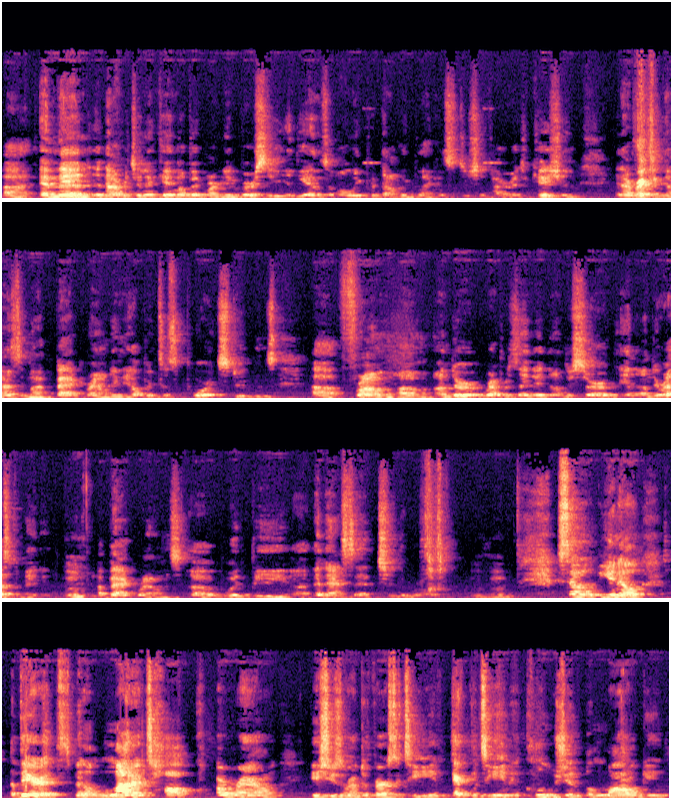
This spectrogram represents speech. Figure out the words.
Uh, and then an opportunity came up at Martin University, Indiana's only predominantly black institution of higher education. And I recognized in my background in helping to support students uh, from um, underrepresented, underserved, and underestimated uh, backgrounds uh, would be uh, an asset to the world. hmm So, you know, there's been a lot of talk around issues around diversity and equity and inclusion, belonging,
